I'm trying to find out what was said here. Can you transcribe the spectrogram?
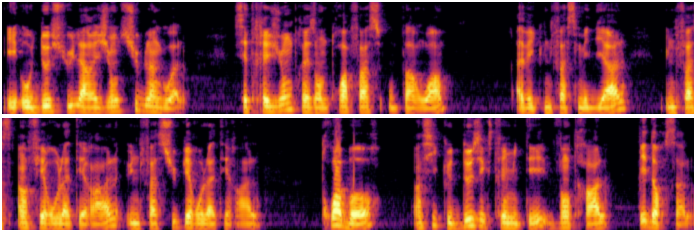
et au-dessus la région sublinguale. Cette région présente trois faces ou parois, avec une face médiale, une face inférolatérale, une face supérolatérale, trois bords, ainsi que deux extrémités ventrales et dorsales.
